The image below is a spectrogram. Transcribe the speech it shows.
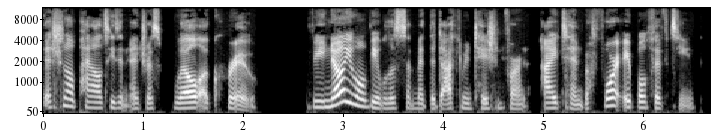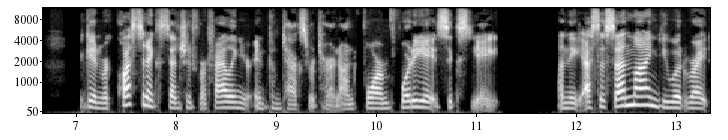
additional penalties and interest will accrue. If you know you won't be able to submit the documentation for an ITIN before April 15th, you can request an extension for filing your income tax return on Form 4868. On the SSN line, you would write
